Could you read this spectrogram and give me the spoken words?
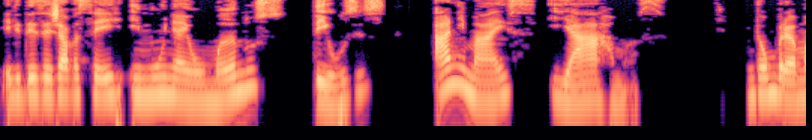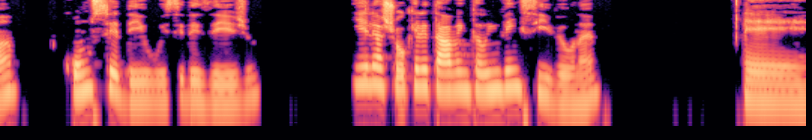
Ele desejava ser imune a humanos, deuses, animais e armas. Então Brahma concedeu esse desejo e ele achou que ele estava então invencível, né? É,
